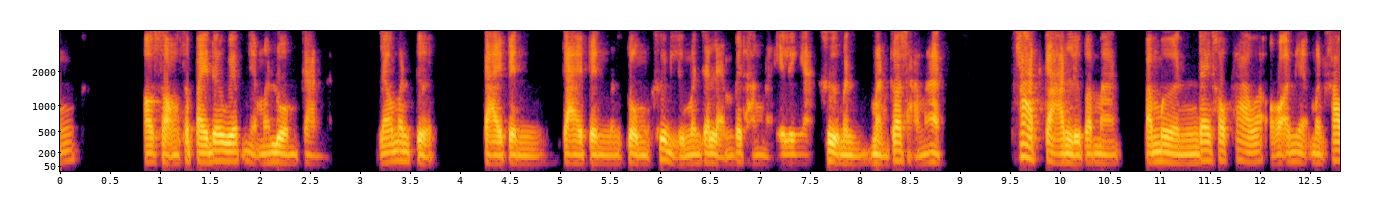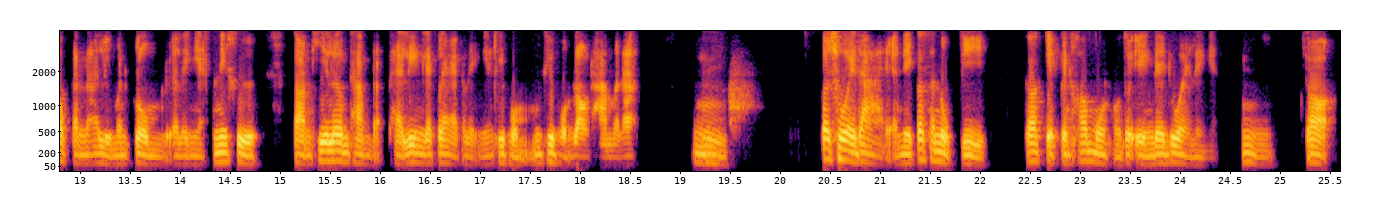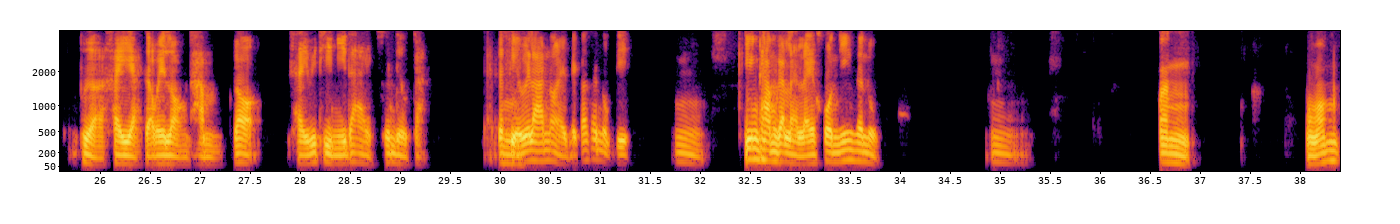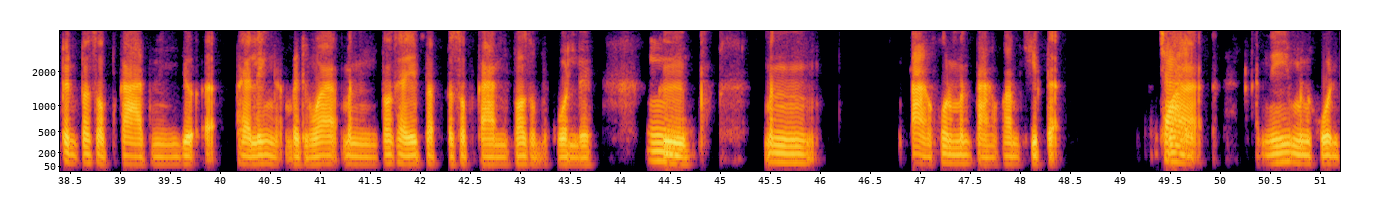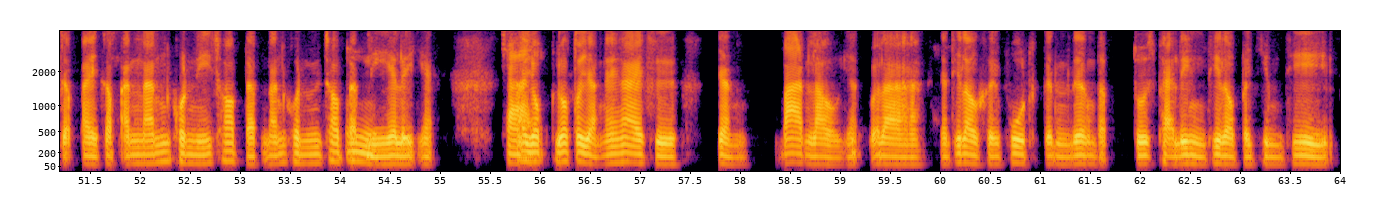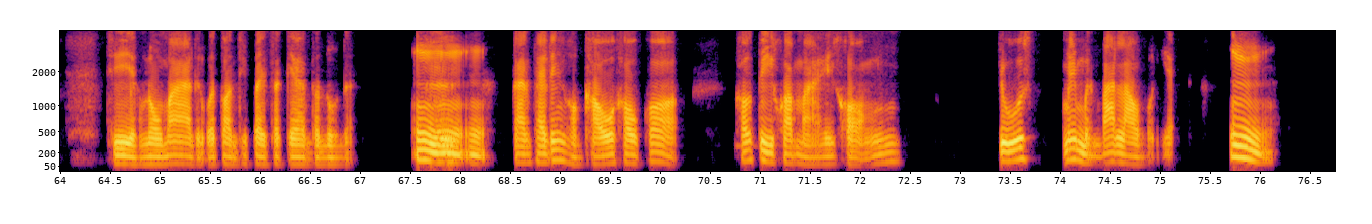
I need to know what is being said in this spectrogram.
เอาสองสไปเดอร์เว็บเนี่ยมารวมกัน แล้วมันเกิดกลายเป็นกลายเป็นมันกลมขึ้น หรือมันจะแหลมไปทางไหนอะไรเงี้ยคือมันมันก็สามารถคาดการ์หรือประมาณประเมินได้คร่าวๆว่าอ๋ออันเนี้ยมันเข้ากันนะหรือมันกลมหรืออะไรเงี้ยนี่คือตอนที่เริ่มทำแบบแพริ่งแรกๆอะไรเงี้ยที่ผมที่ผมลองทำนะอืม ก็ช่วยได้ อันนี้ก็สนุกดี ก็เก็บเป็นข้อมูลของตัวเองได้ด้วยอะไรเงี้ย อืม ก็เผื่อใครอยากจะเอาไปลองทำก็ใช้วิธีนี้ได้เช่นเดียวกันอาจจะเสียอืมเวลาหน่อยแต่ก็สนุกดี อืม ยิ่งทำกันหลาย ๆ คนยิ่งสนุก อืม มันผมว่ามันเป็นประสบการณ์เยอะแพลิงอะหมายถึงว่ามันต้องใช้แบบประสบการณ์พอสมควรเลยอืคือมมันต่างคนมันต่างความคิดอะใช่ว่า อันนี้มันควรจะไปกับอันนั้น คนนี้ชอบแบบนั้น คนชอบแบบอืมนี้อะไรอย่างเงี้ยใช่ถ้ายกยกตัวอย่างง่าย ๆ คืออย่างบ้านเราเนี่ยเวลาอย่างที่เราเคยพูดกันเรื่องแบบจูสแพริงที่เราไปกินที่ที่อย่างโนมาหรือว่าตอนที่ไปสแกนตอนนู้นอะอืมอืมอืมการแพริงของเขาเขาก็เขาตีความหมายของจูสไม่เหมือนบ้านเราอย่างเงี้ยอืม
